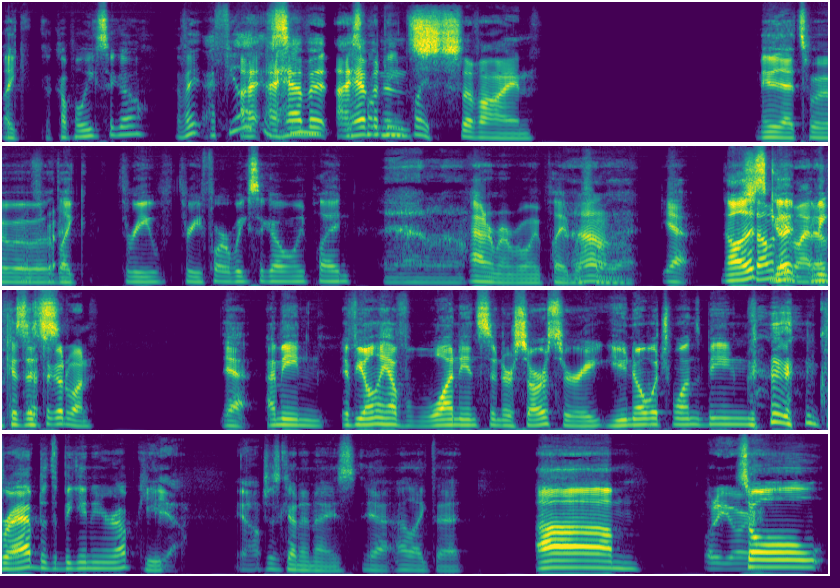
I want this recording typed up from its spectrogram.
like a couple weeks ago? Have I, I feel like I I've it. I have it in played. Savine. Maybe that's where That's right. like three, three, four weeks ago when we played. Yeah, I don't know. I don't remember when we played before that. Yeah. No, that's Somebody good. I mean, because it's a good one. Yeah, I mean, if you only have one instant or sorcery, you know which one's being grabbed at the beginning of your upkeep. Yeah. Yeah. which is kind of nice. Yeah, I like that. Um, What are yours? so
